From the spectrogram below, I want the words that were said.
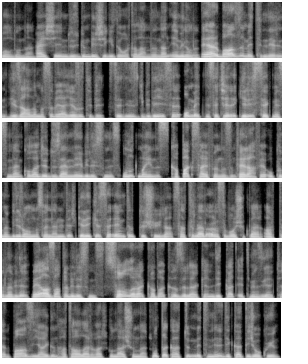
olduğundan, her şeyin düzgün bir şekilde ortalandığından emin olun. Eğer bazı metinlerin hizalaması veya yazı tipi istediğiniz gibi değilse o metni seçerek giriş sekmesinden kolayca düzenleyebilirsiniz. Unutmayınız kapak sayfanızın ferah ve okunabilir olması önemlidir. Gerekirse enter tuşuyla satırlar arası boşluklar arttırılabilir veya azaltabilirsiniz. Son olarak kapak hazırlarken dikkat etmeniz gereken bazı yaygın hatalar var. Bunlar şunlar. Mutlaka tüm metinleri dikkatlice okuyun.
